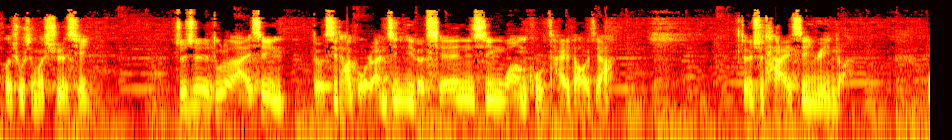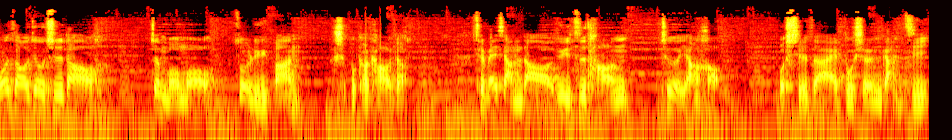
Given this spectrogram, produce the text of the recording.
会出什么事情，直至读了来信，得悉他果然经历了千辛万苦才到家，真是太幸运了。我早就知道郑某某做旅伴是不可靠的，却没想到玉姿堂这样好，我实在不胜感激。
